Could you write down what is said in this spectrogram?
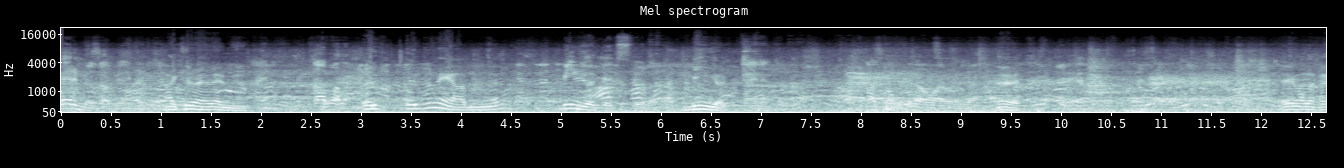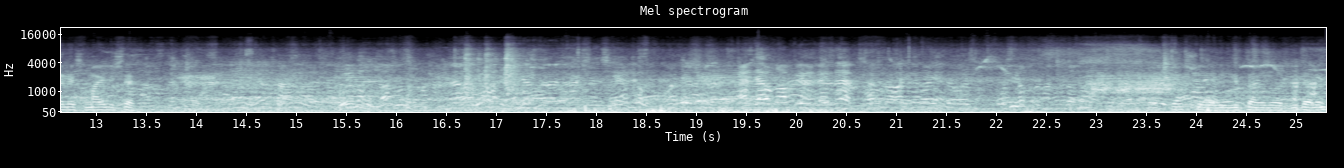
vermiyoruz abi ya. ha kiloya vermiyor. Aynen. Kabalı. Ir, ırkı ne abi bunların? Bin gölge istiyorlar. Bingöl. Aynen. Aslında da var orada. Evet. Eyvallah kardeşim hayırlı işler. Erdem kapıyı Erdem. Gel şöyle yukarı doğru gidelim.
